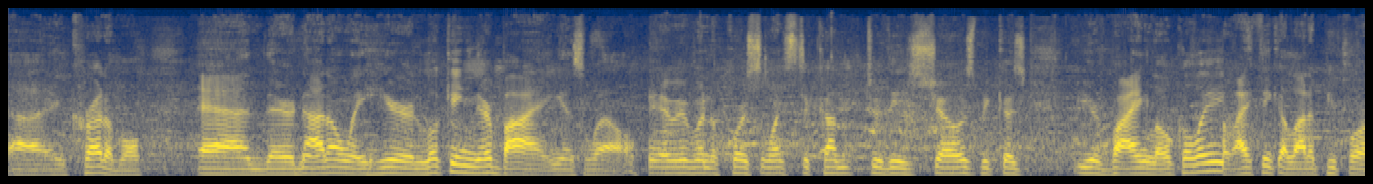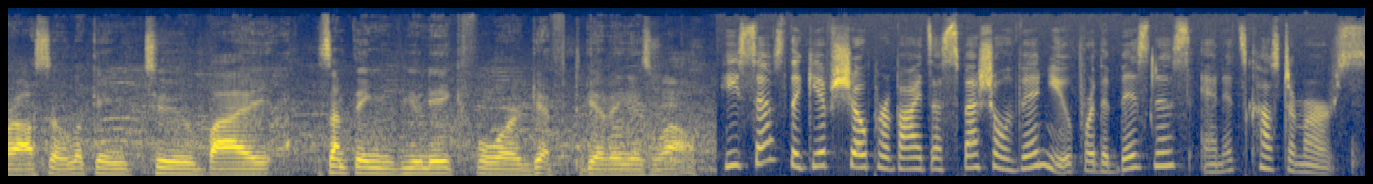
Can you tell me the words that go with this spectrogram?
uh, incredible. And they're not only here looking, they're buying as well. Everyone, of course, wants to come to these shows because you're buying locally. I think a lot of people are also looking to buy something unique for gift giving as well. He says the gift show provides a special venue for the business and its customers.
